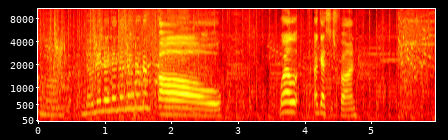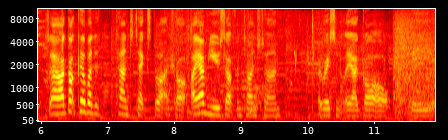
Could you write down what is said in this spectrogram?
Come on. No, no, no, no, no, no, no, no. Oh. Well, I guess it's fine. So I got killed by the Tentatek Splattershot. I have used that from time to time. Recently I got the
